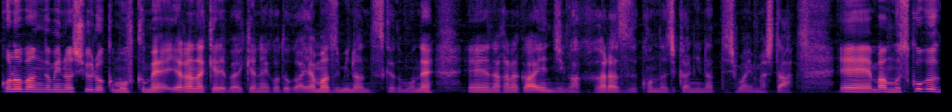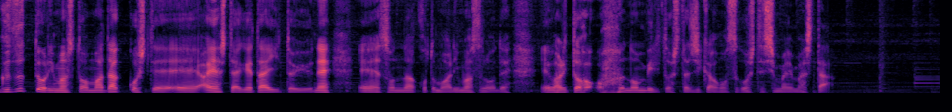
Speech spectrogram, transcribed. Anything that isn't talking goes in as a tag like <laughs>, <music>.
この番組の収録も含めやらなければいけないことが山積みなんですけどもね、えー、なかなかエンジンがかからずこんな時間になってしまいました、えー、まあ、息子がぐずっておりますと、まあ、抱っこして、えー、あやしてあげたいというね、えそんなこともありますので、え割と <laughs> のんびりとした時間を過ごしてしまいました。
